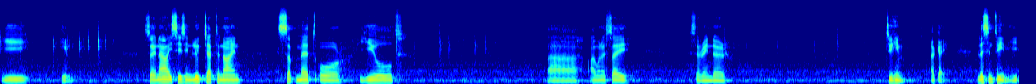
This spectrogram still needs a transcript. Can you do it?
ye him. So now he says in Luke chapter 9, submit or yield. Uh, I want to say surrender to him. Okay, listen to him. He,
